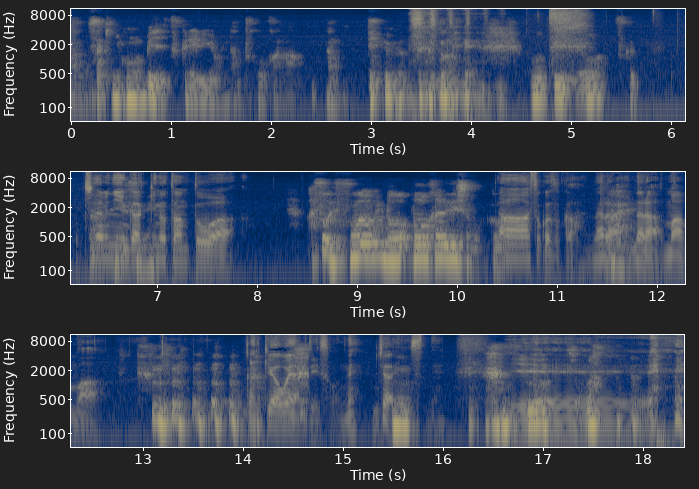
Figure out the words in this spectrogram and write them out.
あの先にホームページ作れるようになっとこうかな、なんていうので、ホームページを作っちなみに楽器の担当は、あ、そうです。そのボボーカルでしょ、僕は。ああ、そっかそっか。なら、はいなら、まあまあ、楽器は覚えなくていいですもんね。じゃあいいですね。ええ で、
